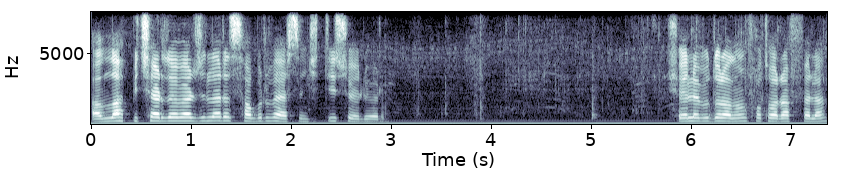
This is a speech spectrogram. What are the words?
Allah biçer dövercilere sabır versin ciddi söylüyorum. Şöyle bir duralım fotoğraf falan.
